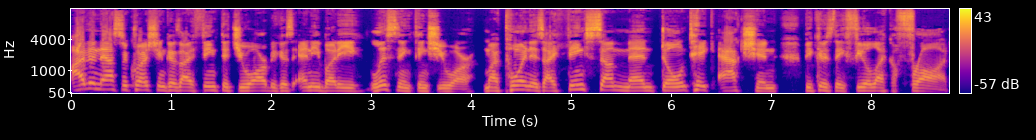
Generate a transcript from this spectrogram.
I didn't ask the question because I think that you are, because anybody listening thinks you are. My point is, I think some men don't take action because they feel like a fraud.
